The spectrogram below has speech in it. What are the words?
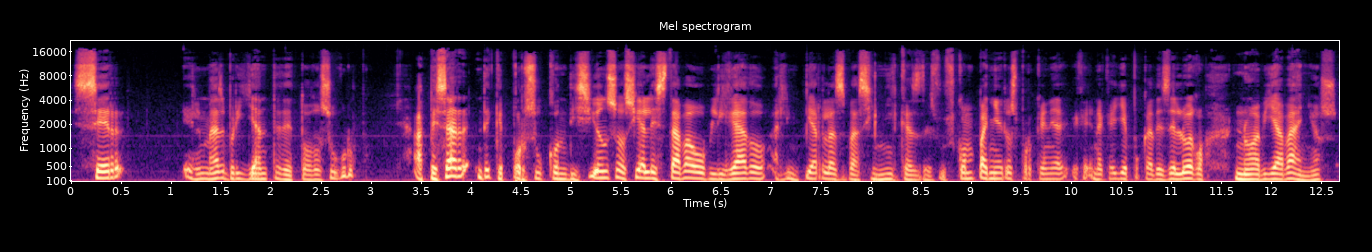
ser el más brillante de todo su grupo. A pesar de que por su condición social estaba obligado a limpiar las basinicas de sus compañeros, porque en, aquella época, desde luego, no había baños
